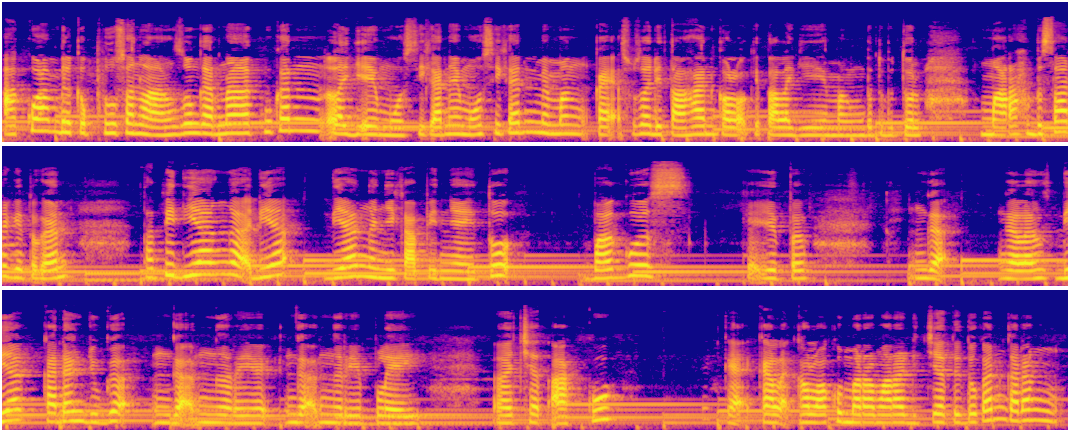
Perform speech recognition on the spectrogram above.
aku ambil keputusan langsung karena aku kan lagi emosi karena emosi kan memang kayak susah ditahan kalau kita lagi emang betul-betul marah besar gitu kan. Tapi dia nggak dia dia ngejikapinnya itu bagus kayak gitu. Nggak nggak langsung dia kadang juga nggak ngere nggak nge-replay uh, chat aku. Kayak kalau aku marah-marah di chat itu kan kadang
